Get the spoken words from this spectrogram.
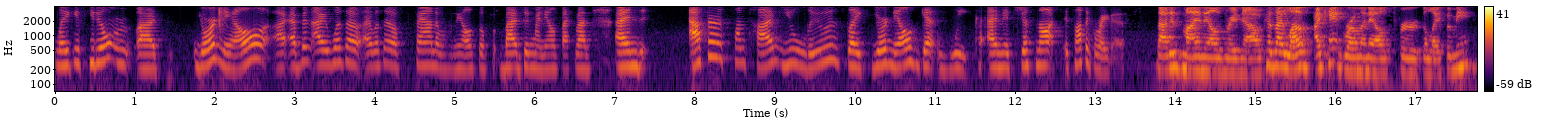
like if you don't uh your nail, I, I've been I was a I was a fan of nails before back doing my nails back then and after some time you lose like your nails get weak and it's just not it's not the greatest. That is my nails right now because I love. I can't grow my nails for the life of me.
